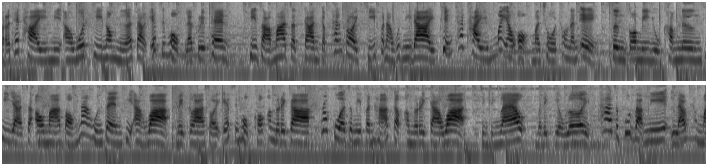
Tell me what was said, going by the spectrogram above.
ประเทศไทยมีอาวุธที่นอกเหนือจาก F16 และ Gripen ที่สามารถจัดการกับแท่นปล่อยขีปนาวุธนี้ได้ เพียงแค่ไทยไม่เอาออกมาโชว์เท่านั้นเอง ซึ่งก็มีอยู่คำหนึ่งที่อยากจะเอามาตอหน้าฮุนเซนที่อ้างว่าไม่กล้าสอย F16 ของอเมริกา เพราะกลัวจะมีปัญหากับอเมริกาว่า จริงๆ แล้วไม่ได้เกี่ยวเลย ถ้าจะพูดแบบนี้แล้วทำไม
